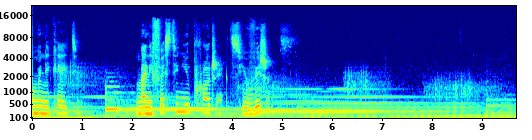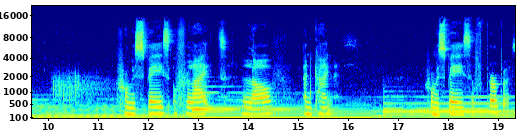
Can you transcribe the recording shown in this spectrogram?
communicating, manifesting your projects, your visions. From a space of light, love, and kindness. From a space of purpose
